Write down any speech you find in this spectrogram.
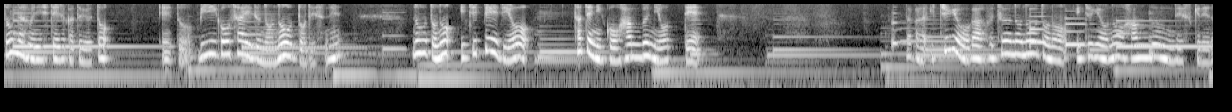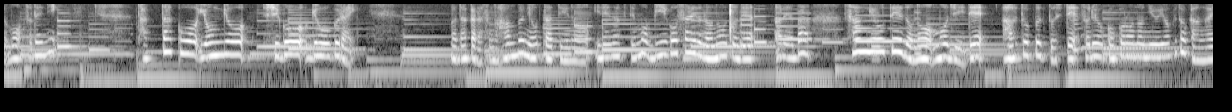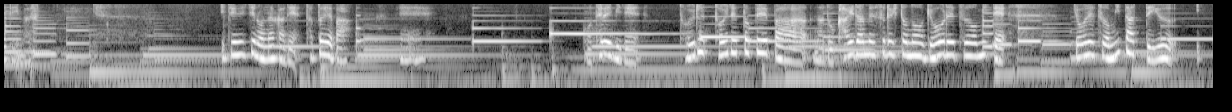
どんな風にしているかというと,、えー、と B5 サイズのノートですね。ノートの1ページを縦にこう半分に折ってだから1行が普通のノートの1行の半分ですけれどもそれにたったこう4行4、5行ぐらい、まあ、だからその半分に折ったっていうのを入れなくても B5 サイズのノートであれば3行程度の文字でアウトプットしてそれを心の入浴と考えています。一日の中で例えばえー、こうテレビでトイレトイレットペーパーなど買いだめする人の行列を見て行列を見たっていう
